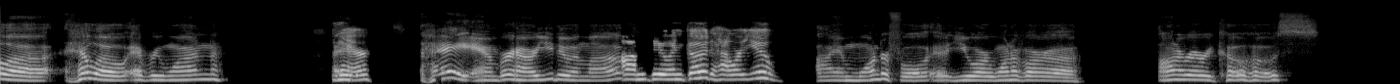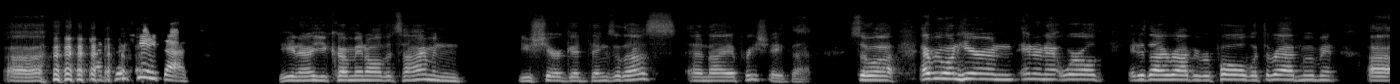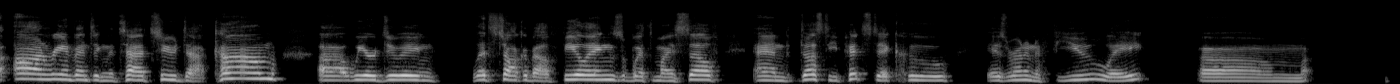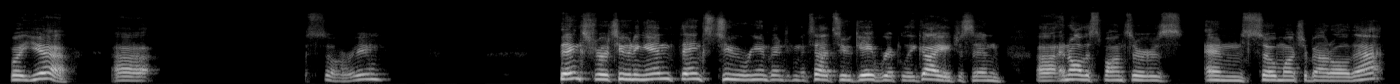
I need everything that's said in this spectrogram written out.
Uh, hello, everyone. There. Hey, Amber, how are you doing, love? I'm doing good. How are you? I am wonderful. Uh, You are one of our uh, honorary co-hosts. Uh, I appreciate that. you know, you come in all the time and you share good things with us, and I appreciate that. So, uh, everyone here in internet world, it is I, Robbie Rapole, with the Rad Movement uh, on reinventingthetattoo.com. Uh, we are doing Let's Talk About Feelings with myself and Dusty Pitstick, who is running a few late. Um, but yeah, uh, sorry. Thanks for tuning in. Thanks to Reinventing the Tattoo, Gabe Ripley, Guy Aitchison, uh, and all the sponsors, and so much about all that.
